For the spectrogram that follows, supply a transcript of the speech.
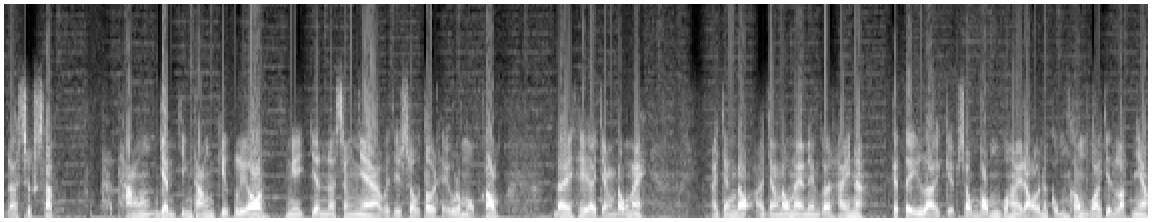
đã xuất sắc thắng giành chiến thắng trước Lyon ngay trên à, sân nhà với tỷ số tối thiểu là 1-0 đây thì ở trận đấu này ở trận đấu ở trận đấu này anh em có thấy nè cái tỷ lệ kịp sống bóng của hai đội nó cũng không quá chênh lệch nhau.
